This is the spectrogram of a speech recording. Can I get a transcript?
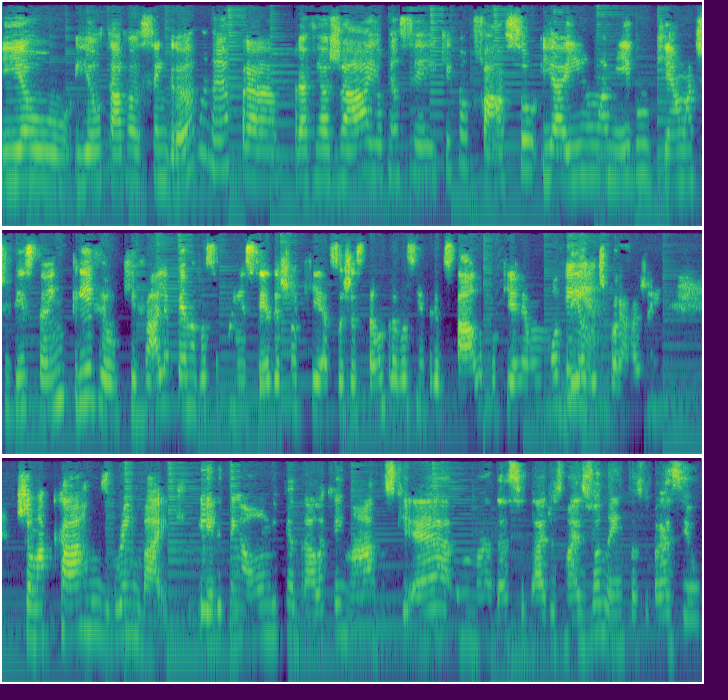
e eu e eu estava sem grana, né, para viajar. E eu pensei, o que, que eu faço? E aí um amigo que é um ativista incrível, que vale a pena você conhecer, deixo aqui a sugestão para você entrevistá-lo, porque ele é um modelo é. de coragem. Chama Carlos Greenbike. E ele tem a ONG Pedala Queimados, que é uma das cidades mais violentas do Brasil.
